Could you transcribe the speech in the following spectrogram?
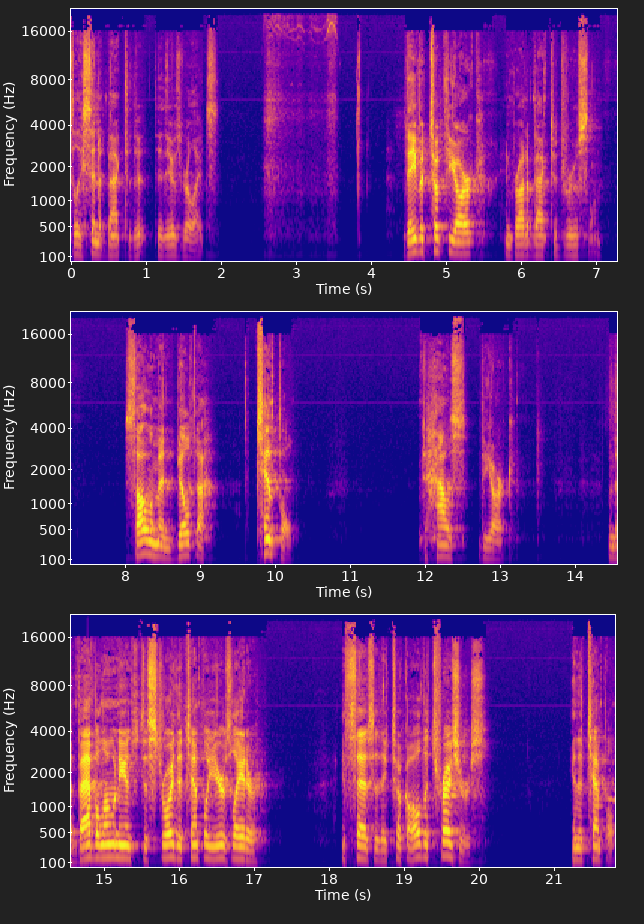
So they sent it back to the, to the Israelites. David took the ark and brought it back to Jerusalem. Solomon built a temple to house the ark. When the Babylonians destroyed the temple years later, it says that they took all the treasures in the temple,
